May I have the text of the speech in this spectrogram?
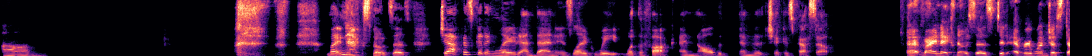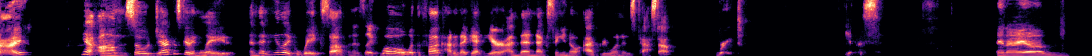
Um my next note says Jack is getting laid and then is like, wait, what the fuck? And all the and the chick is passed out. Uh, my next note says, did everyone just die? Yeah. Um. So Jack is getting laid, and then he like wakes up and is like, "Whoa, what the fuck? How did I get here?" And then next thing you know, everyone is passed out. Right. Yes. And I um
